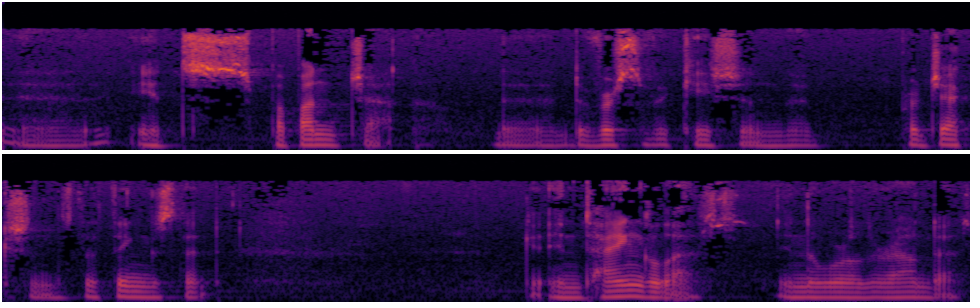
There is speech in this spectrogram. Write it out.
uh, its papancha, the diversification, the projections, the things that entangle us in the world around us,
